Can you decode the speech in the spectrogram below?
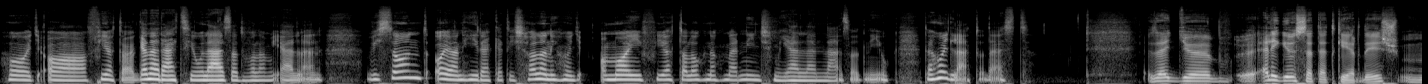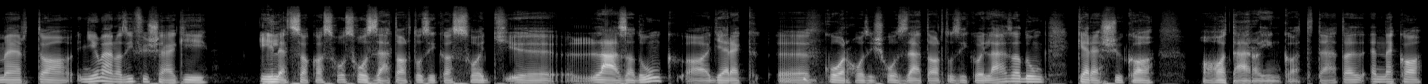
hogy a fiatal generáció lázad valami ellen. Viszont olyan híreket is hallani, hogy a mai fiataloknak már nincs mi ellen lázadniuk. Te hogy látod ezt? Ez egy elég összetett kérdés, mert a, nyilván az ifjúsági életszakaszhoz hozzátartozik az, hogy lázadunk, a gyerek korhoz is hozzátartozik, hogy lázadunk, keressük a, a határainkat. Tehát ennek a,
